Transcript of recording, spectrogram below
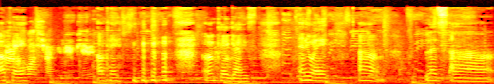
Okay. I lost track of you, okay? Okay. okay, guys. Anyway, um, let's uh,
